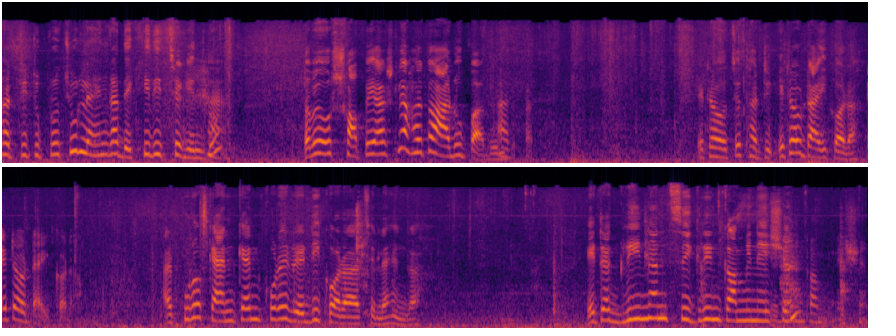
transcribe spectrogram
থার্টি টু প্রচুর লেহেঙ্গা দেখিয়ে দিচ্ছে কিন্তু। হ্যাঁ। তবে ওর শপে আসলে হয়তো আরও পাবে। এটা হচ্ছে থার্টি এটাও ডাই করা। এটাও ডাই করা। আর পুরো ক্যান ক্যান করে রেডি করা আছে লেহেঙ্গা। এটা green and sea green combination combination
